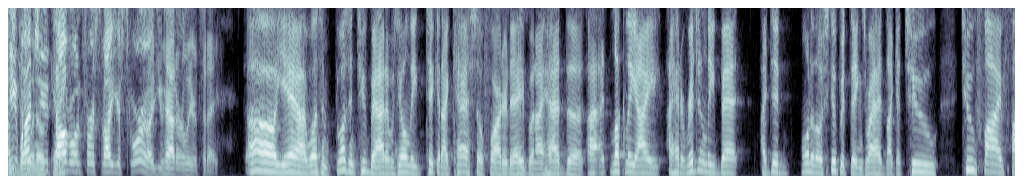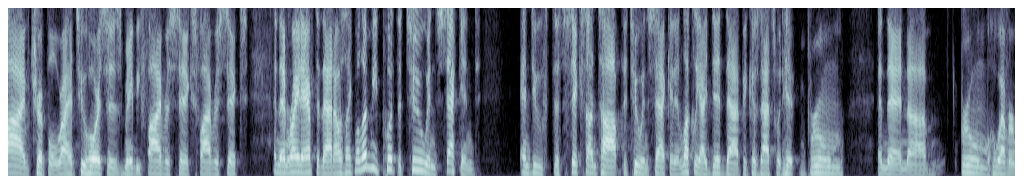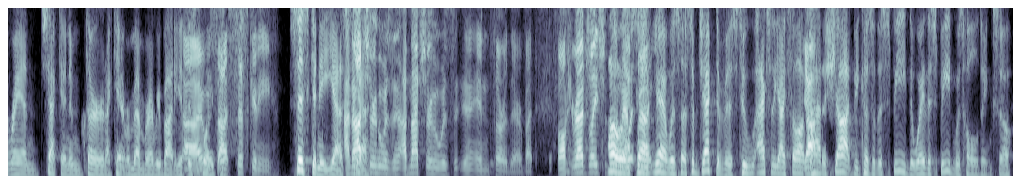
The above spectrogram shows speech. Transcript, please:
Pete, why don't you okay. tell everyone first about your score you had earlier today? Oh yeah, it wasn't wasn't too bad. It was the only ticket I cashed so far today, but I had the. I, luckily, I I had originally bet. I did one of those stupid things where I had like a two two five five triple, where I had two horses, maybe five or six, five or six, and then right after that, I was like, well, let me put the two in second and do the six on top, the two in second, and luckily I did that because that's what hit Broome, and then um, Broome, whoever ran second and third. I can't remember everybody at this uh, point. It was uh, Siskany. Siskany, yes. I'm not yes. sure who was. In, I'm not sure who was in, in third there, but well, congratulations. Oh, it was. Uh, yeah, it was a subjectivist who actually I thought yeah. had a shot because of the speed, the way the speed was holding. So,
